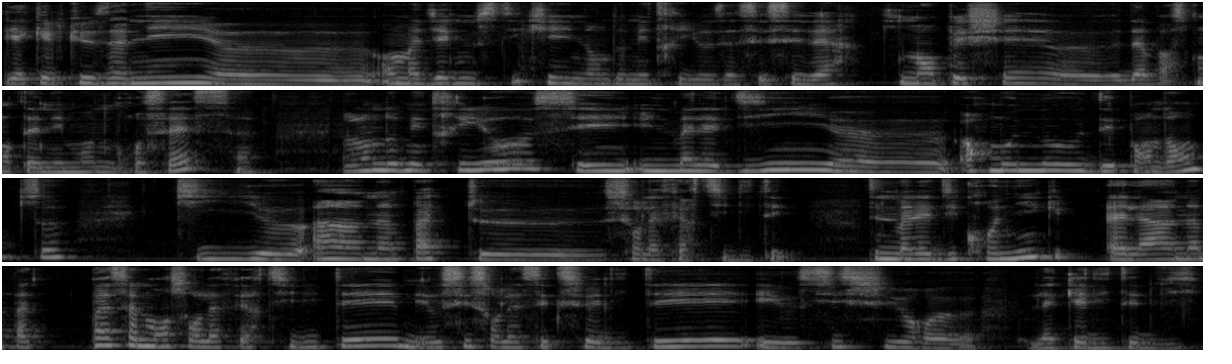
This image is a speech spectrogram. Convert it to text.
Il y a quelques années, euh, on m'a diagnostiqué une endométriose assez sévère qui m'empêchait euh, d'avoir spontanément une grossesse. L'endométriose, c'est une maladie euh, hormonodépendante qui a un impact sur la fertilité. C'est une maladie chronique, elle a un impact pas seulement sur la fertilité, mais aussi sur la sexualité et aussi sur la qualité de vie.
